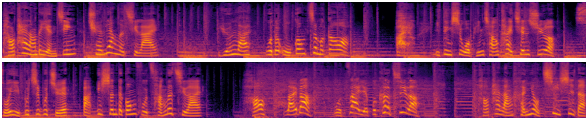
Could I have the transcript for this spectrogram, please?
桃太郎的眼睛却亮了起来。原来我的武功这么高啊！哎呀，一定是我平常太谦虚了，所以不知不觉把一身的功夫藏了起来。好，来吧，我再也不客气了。桃太郎很有气势的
